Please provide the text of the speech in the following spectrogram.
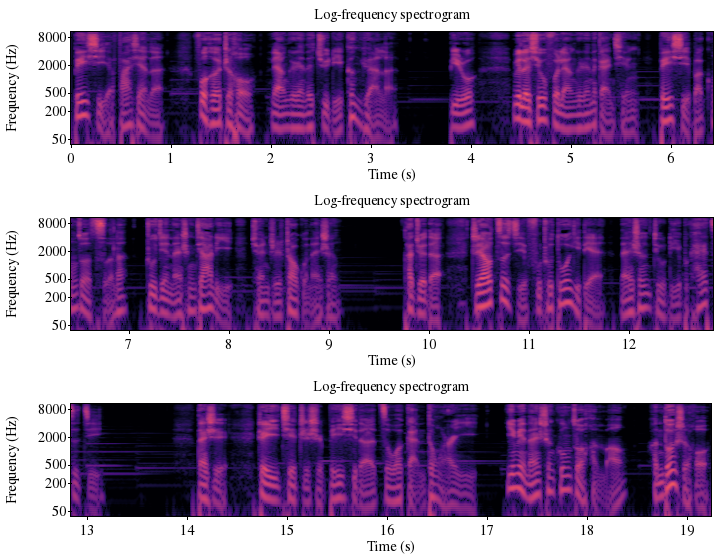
悲喜也发现了，复合之后两个人的距离更远了。比如，为了修复两个人的感情，悲喜把工作辞了，住进男生家里，全职照顾男生。他觉得只要自己付出多一点，男生就离不开自己。但是这一切只是悲喜的自我感动而已，因为男生工作很忙，很多时候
